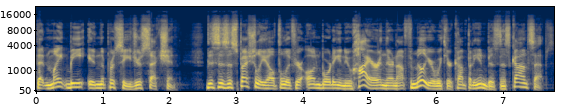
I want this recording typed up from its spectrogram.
that might be in the procedures section. This is especially helpful if you're onboarding a new hire and they're not familiar with your company and business concepts.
